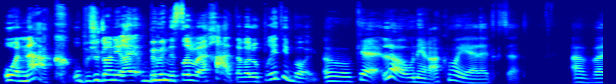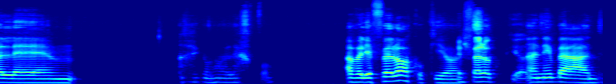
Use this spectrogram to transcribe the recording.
הוא ענק, הוא פשוט לא נראה בן 21, אבל הוא פריטי בוי. הוא, כן, לא, הוא נראה כמו ילד קצת. אבל... אמ, רגע, מה הולך פה? אבל יפה לו הקוקיות. יפה לו קוקיות. אני בעד.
